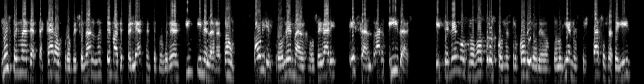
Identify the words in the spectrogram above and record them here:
no es tema de atacar a un profesional, no es tema de pelearse entre profesionales. ¿Quién tiene la razón? Hoy el problema, José Gary, es salvar vidas y tenemos nosotros con nuestro código de odontología nuestros pasos a seguir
